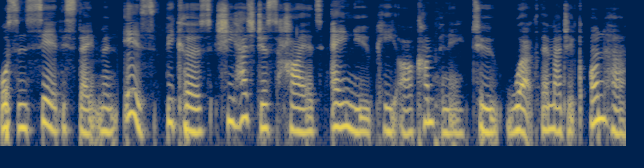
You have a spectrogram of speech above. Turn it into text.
or sincere this statement is because she has just hired a new PR company to work their magic on her.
